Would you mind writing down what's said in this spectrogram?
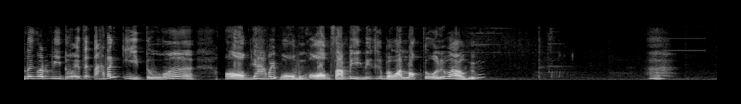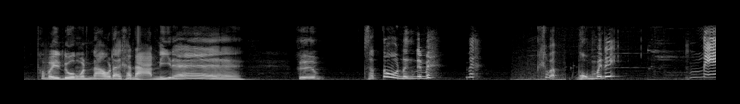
หนึ่งมันมีตัวเอสตาตั้งกี่ตัว ออกยากไม่พอมึงออกซ้ำอีกนี่คือแบบว่าล็อกตัวหรือเปล่าฮึมทำไมดวงมันเน่าได้ขนาดนี้แนะคือสักตู้หนึ่งได้ไหมนะคือแบบผมไม่ได้แม่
